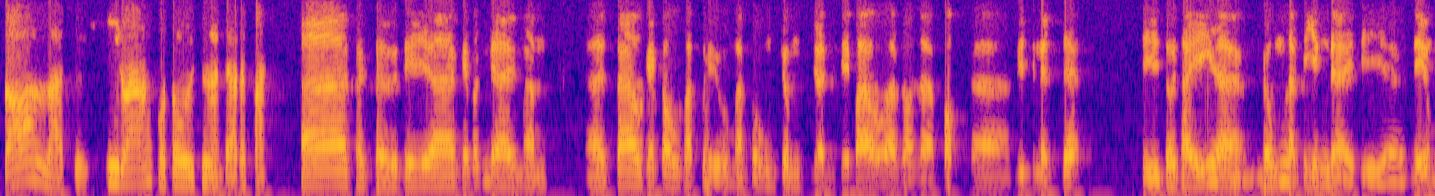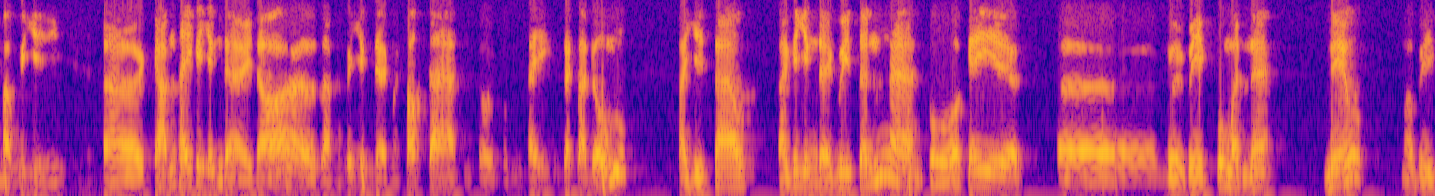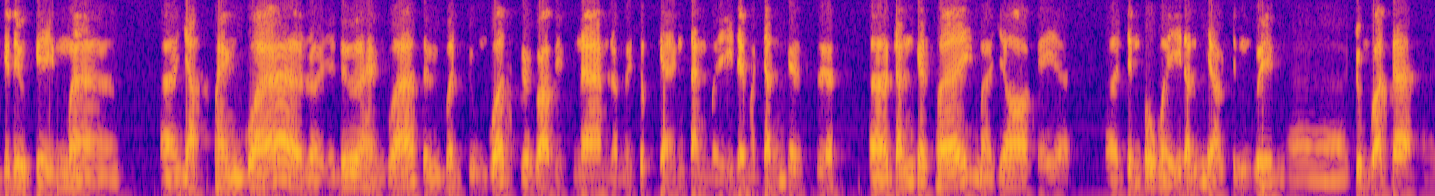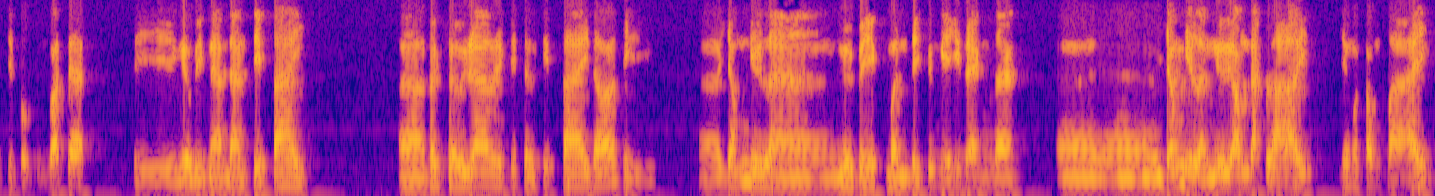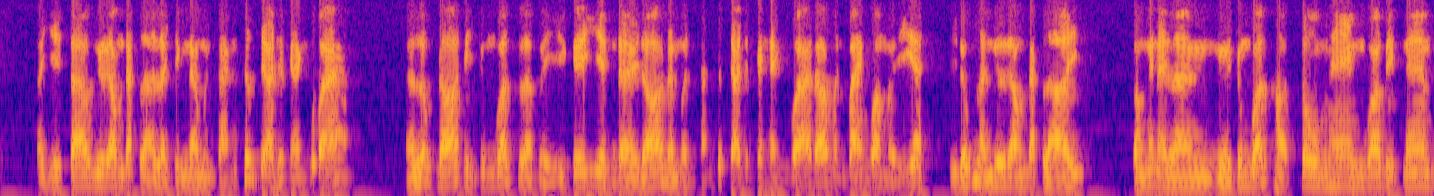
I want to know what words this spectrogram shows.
Đó là sự suy đoán của tôi thưa anh Đức Phật. À, thật sự thì uh, cái vấn đề mà uh, sau cái câu phát biểu mà của ông Trump trên cái báo uh, gọi là Fox uh, Business đó, thì tôi thấy là đúng là cái vấn đề thì uh, nếu mà quý vị uh, cảm thấy cái vấn đề đó là một cái vấn đề mà thoát ra thì tôi cũng thấy rất là đúng. Tại vì sao? Tại cái vấn đề uy tín á, của cái uh, người Việt của mình á nếu mà vì cái điều kiện mà uh, nhập hàng hóa rồi đưa hàng hóa từ bên Trung Quốc rồi qua Việt Nam rồi mới xuất cảng sang Mỹ để mà tránh cái uh, tránh cái thuế mà do cái uh, chính phủ Mỹ đánh vào chính quyền uh, Trung Quốc đó chính phủ Trung Quốc đó thì người Việt Nam đang tiếp tay. À, thật sự ra thì cái sự tiếp tay đó thì à, giống như là người Việt mình thì cứ nghĩ rằng là à, giống như là ngư ông đắc lợi nhưng mà không phải. Tại vì sao? Như ông đắc lợi là chừng nào mình sản xuất ra được hàng hóa. À, lúc đó thì Trung Quốc là bị cái vấn đề đó là mình sản xuất ra được cái hàng hóa đó mình bán qua Mỹ á, thì đúng là ngư ông đắc lợi. Còn cái này là người Trung Quốc họ tuồn hàng qua Việt Nam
